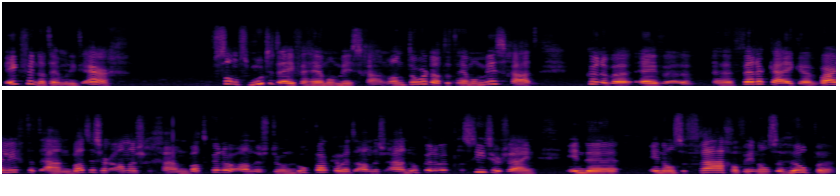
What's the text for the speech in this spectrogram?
ik vind dat helemaal niet erg soms moet het even helemaal misgaan. Want doordat het helemaal misgaat, kunnen we even uh, verder kijken. Waar ligt het aan? Wat is er anders gegaan? Wat kunnen we anders doen? Hoe pakken we het anders aan? Hoe kunnen we preciezer zijn in, de, in onze vragen of in onze hulpen?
